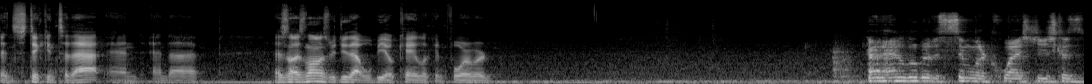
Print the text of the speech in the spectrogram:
and sticking to that. And and uh, as as long as we do that, we'll be okay looking forward. I had a little bit of a similar question just because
